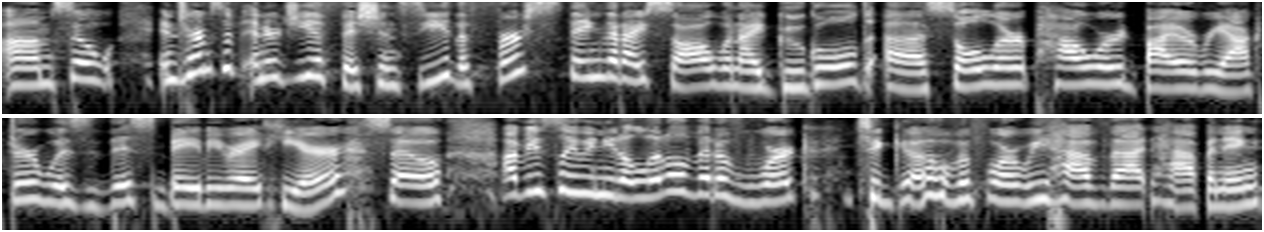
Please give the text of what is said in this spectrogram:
Um, so in terms of energy efficiency, the first thing that I saw when I Googled a solar powered bioreactor was this baby right here. So obviously we need a little bit of work to go before we have that happening.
